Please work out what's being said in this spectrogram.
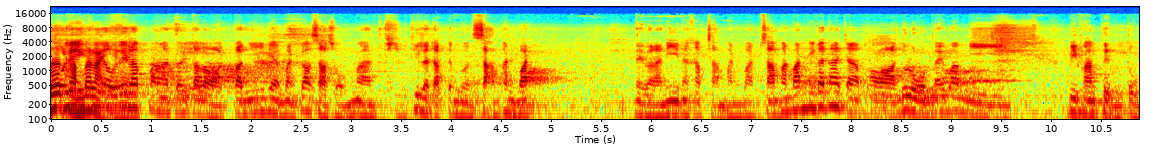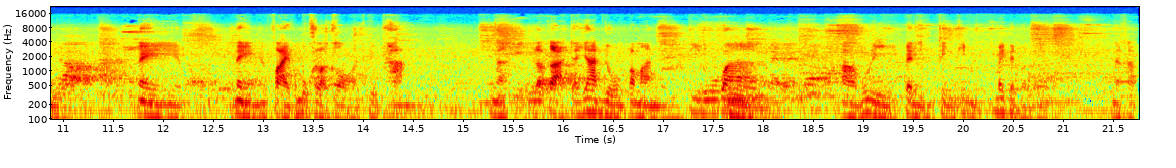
เริ่มทำเมื่อไหร่ตัวลขที่เราได้เนี่ยรับมาโดยตลอดตอนนี้เนี่ยมันก็สะสมมาอยู่ที่ระดับจำนวน 3,000 วัตต์ในเวลานี้นะครับ 3,000 วัตต์ 3,000 วัตต์นี่ก็น่าจะพอดุโลมได้ว่ามีมีความตื่นตัวในในฝ่ายของบุคลากรคือพระนะแล้วก็อาจจะญาติโยมประมาณหนึงที่รู้ว่าอ่าบุหรี่เป็นสิ่งที่ไม่เป็นผลดี นะครับ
